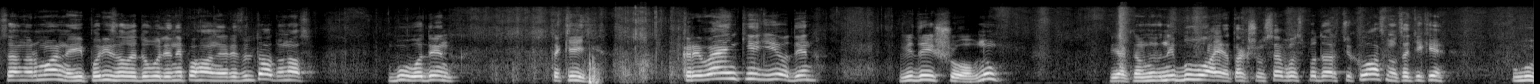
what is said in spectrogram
все нормально і порізали доволі непоганий результат. У нас був один такий кривенький і один відійшов. Ну, як там не буває так, що все в господарстві класно, це тільки у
